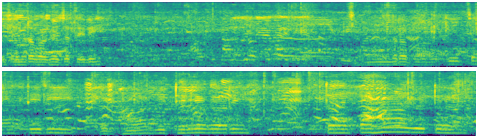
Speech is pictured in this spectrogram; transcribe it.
बघा चाललो चंद्रभागेच्या तिरी. चंद्रभागेच्या तिरी उभा विठेवरी तो पहा विठे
